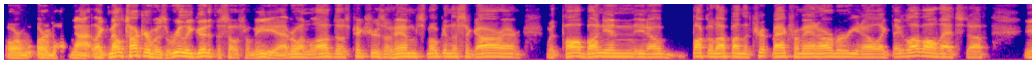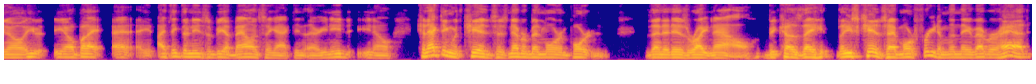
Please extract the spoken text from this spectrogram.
or or whatnot. Like Mel Tucker was really good at the social media. Everyone loved those pictures of him smoking the cigar with Paul Bunyan, you know, buckled up on the trip back from Ann Arbor. You know, like they love all that stuff. You know, he, you know, but I, I, I think there needs to be a balancing act in there. You need, you know, connecting with kids has never been more important than it is right now because they these kids have more freedom than they've ever had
